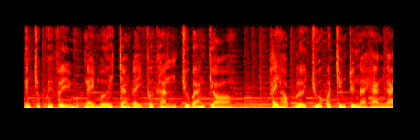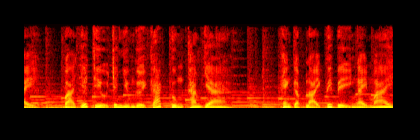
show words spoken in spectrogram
Kính chúc quý vị một ngày mới tràn đầy phước hạnh Chúa ban cho. Hãy học lời Chúa qua chương trình này hàng ngày và giới thiệu cho nhiều người khác cùng tham gia. Hẹn gặp lại quý vị ngày mai.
